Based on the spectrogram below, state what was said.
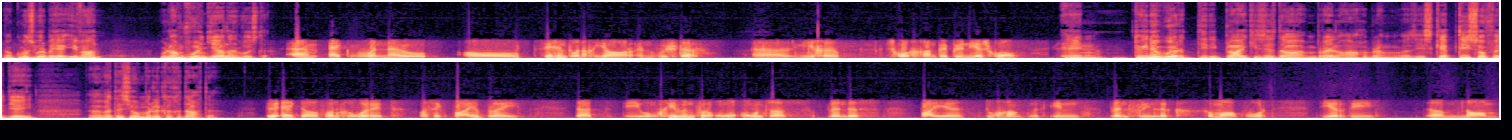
Nou kom ons hoor by jou Ivan. Hoe lank woon jy al in Woester? Ehm um, ek woon nou al 26 jaar in Woester. Uh hier geskool gegaan by Pionierskool. En Toe jy nou hoor hierdie plaatjies is daar in brail aangebring, was jy skepties of het jy uh, wat is jou onmiddellike gedagte? Toe ek daarvan gehoor het, was ek baie bly dat die omgewing vir on, ons as blindes baie toeganklik en blindvriendelik gemaak word deur die um, naam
